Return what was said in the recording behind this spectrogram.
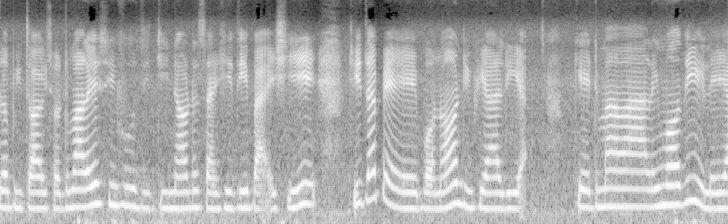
လို့ပြီးသွားပြီဆိုတော့ဒီမှာလေးစီဖူစီတီနောက်တစ်ဆိုင်ရှိသေးပါရှိဒီတက်ပဲပေါ့နော်ဒီဖျားလေးอ่ะကဲဒီမှာလိမ္မော်သီးလေးရ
